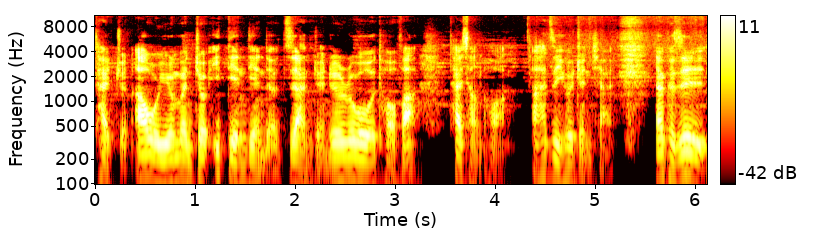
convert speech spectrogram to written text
太卷啊，我原本就一点点的自然卷，就是如果我头发太长的话，啊它自己会卷起来，那可是。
